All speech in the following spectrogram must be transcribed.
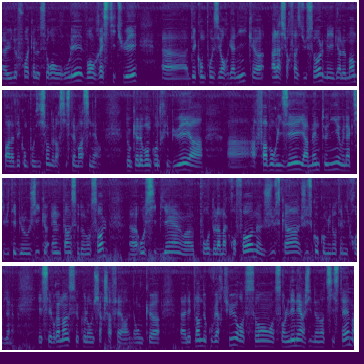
euh, une fois qu'elles seront roulées, vont restituer euh, des composés organiques euh, à la surface du sol, mais également par la décomposition de leur système racinaire. Donc elles vont contribuer à, favoriser et à maintenir une activité biologique intense de nos sols, aussi bien pour de la macrofaune jusqu'aux communautés microbiennes. Et c'est vraiment ce que l'on cherche à faire. Donc les plantes de couverture sont l'énergie de notre système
